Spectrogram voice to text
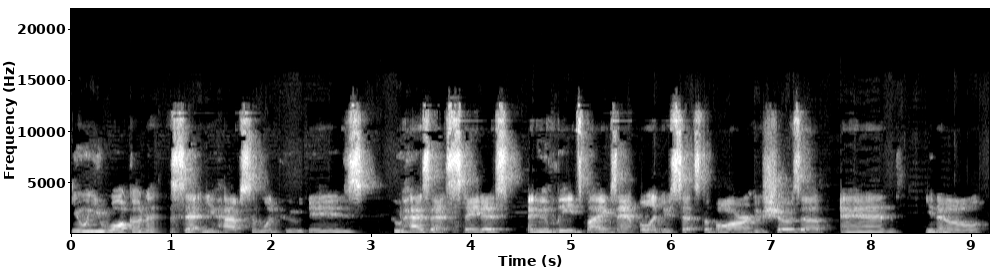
you know when you walk on a set and you have someone who is who has that status and who leads by example and who sets the bar and who shows up and you know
